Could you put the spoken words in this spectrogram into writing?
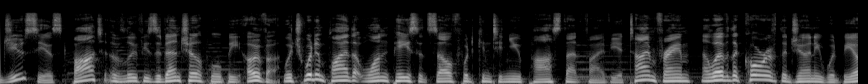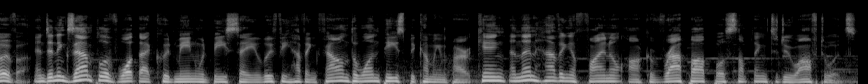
juiciest part of Luffy's adventure will be over, which would imply that One Piece itself would continue past past that five year time frame. However, the core of the journey would be over. And an example of what that could mean would be, say, Luffy having found the One Piece, becoming the Pirate King, and then having a final arc of wrap up or something to do afterwards.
